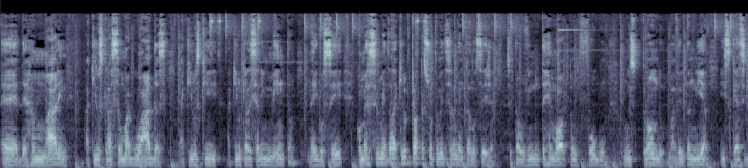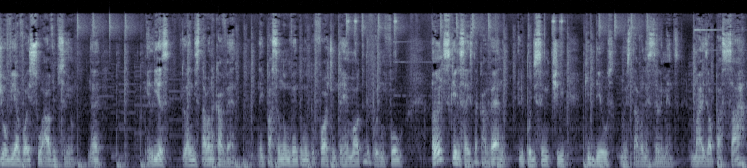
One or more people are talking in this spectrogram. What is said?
é, derramarem aquilo que elas são magoadas, aquilo que, aquilo que elas se alimentam, né? E você começa a se alimentar daquilo que aquela pessoa também está se alimentando, ou seja, você está ouvindo um terremoto, um fogo, um estrondo, uma ventania e esquece de ouvir a voz suave do Senhor, né? Elias ele ainda estava na caverna, né? e passando um vento muito forte, um terremoto e depois um fogo. Antes que ele saísse da caverna, ele pôde sentir que Deus não estava nesses elementos, mas ao passar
